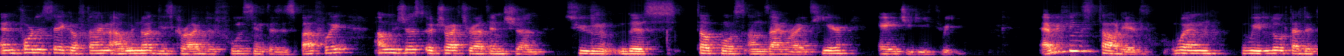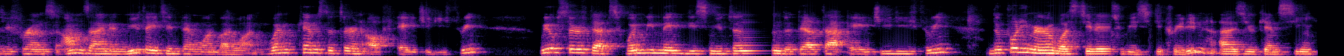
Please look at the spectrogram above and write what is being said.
And for the sake of time, I will not describe the full synthesis pathway. I will just attract your attention to this topmost enzyme right here, AGD3. Everything started when we looked at the different enzymes and mutated them one by one. When comes the turn of AGD3, we observed that when we made this mutant, the delta AGD3, the polymer was still able to be secreted, as you can see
